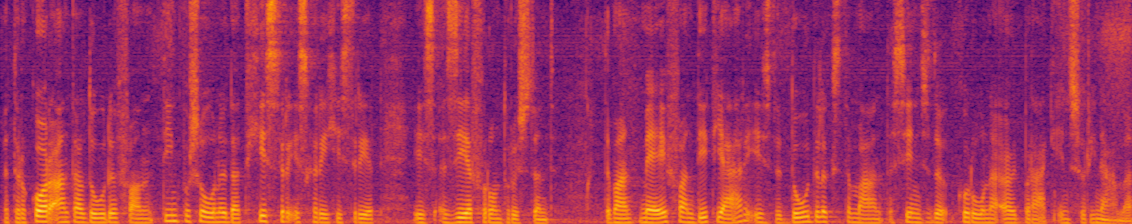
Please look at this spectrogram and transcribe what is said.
Het recordaantal doden van 10 personen dat gisteren is geregistreerd is zeer verontrustend. De maand mei van dit jaar is de dodelijkste maand sinds de corona-uitbraak in Suriname.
